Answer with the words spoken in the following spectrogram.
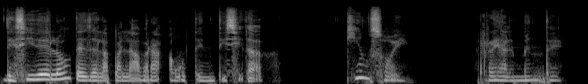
Decídelo desde la palabra autenticidad. ¿Quién soy realmente?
